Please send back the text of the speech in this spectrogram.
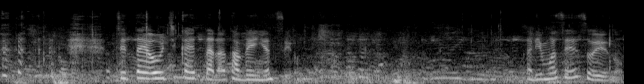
絶対お家帰ったら食べんやつよ。ありません？そういうの。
